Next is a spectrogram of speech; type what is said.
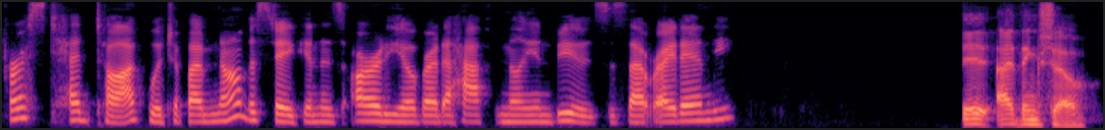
first TED Talk, which, if I'm not mistaken, is already over at a half a million views. Is that right, Andy? It, I think so.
